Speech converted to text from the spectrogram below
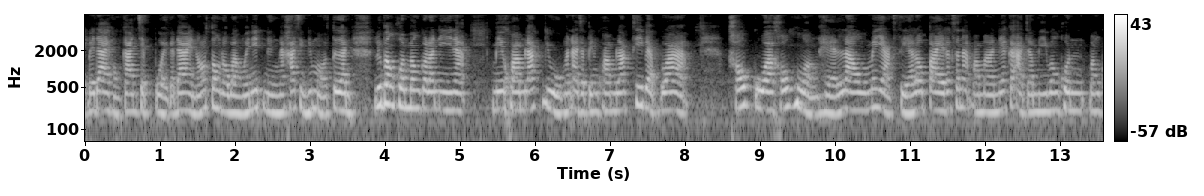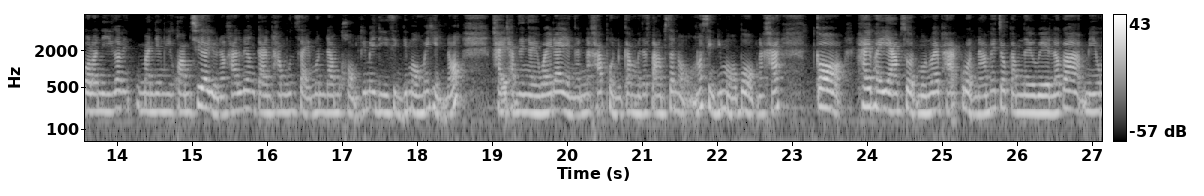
ตุไม่ได้ของการเจ็บป่วยก็ได้เนาะต้องระวังไว้นิดนึงนะคะ สิ่งที่หมอเตือน หรือบางคนบางกรณีนะ่ะมีความรักอยู่มันอาจจะเป็นความรักที่แบบว่า เขากลัวเขาห่วงแหนเราไม่อยากเสียเราไปลักษณะประมาณนี้ก็อาจจะมีบางคนบางกรณีก็มันยังมีความเชื่ออยู่นะคะ เรื่องการทำคุณใส่มนต์ดำของที่ไม่ดีสิ่งที่มองไม่เห็นเนาะใครทำยังไงไว้ได้อย่างนั้นนะคะ ผลกรรมมันจะตามสนองเนาะสิ่งที่หมอบอกนะคะ ก็ให้พยายามสวดมนต์ไหว้พระกรวดน้ำให้เจ้ากรรมนายเวรแล้วก็มีโอ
